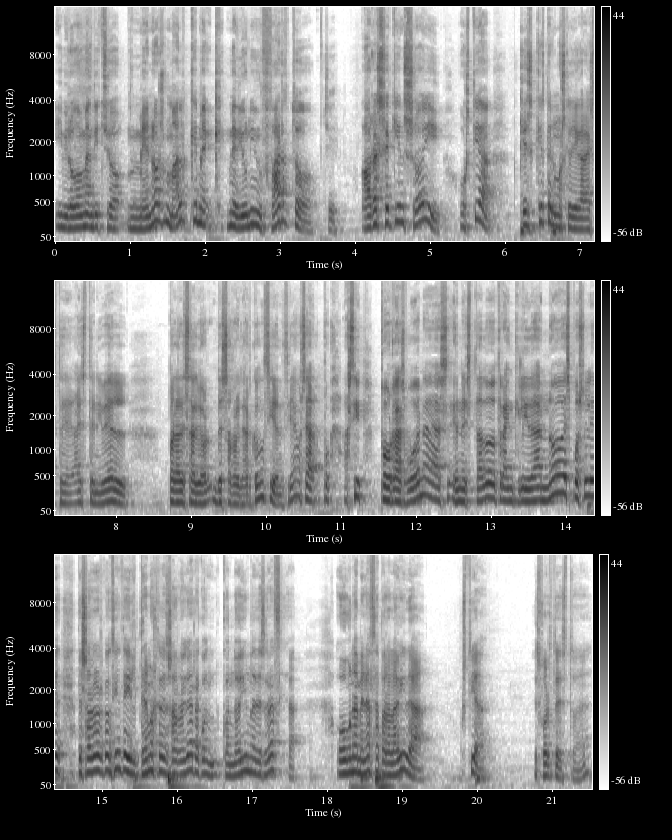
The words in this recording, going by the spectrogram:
y luego me han dicho, menos mal que me, dio un infarto. Sí. Ahora sé quién soy. Hostia, ¿qué es que tenemos que llegar a este, a este nivel para desarrollar, conciencia? O sea, así, por las buenas, en estado de tranquilidad, no es posible desarrollar conciencia y tenemos que desarrollar cuando hay una desgracia o una amenaza para la vida. Hostia, es fuerte esto, ¿eh?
